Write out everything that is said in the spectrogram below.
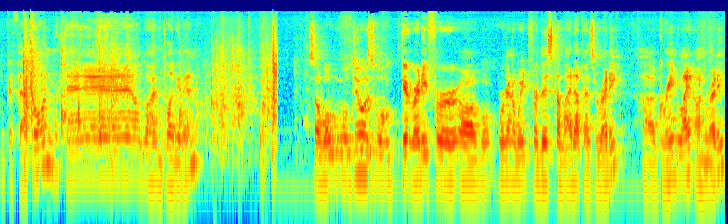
We'll get that going and I'll go ahead and plug it in. So what we will do is we'll get ready for, uh, we're gonna wait for this to light up as ready, uh, green light on ready.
